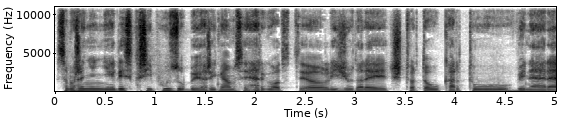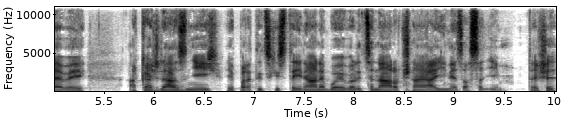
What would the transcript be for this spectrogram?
samozřejmě někdy skřípu zuby a říkám si, Hergot, tyjo, lížu tady čtvrtou kartu vinné révy a každá z nich je prakticky stejná nebo je velice náročná, já ji nezasadím. Takže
